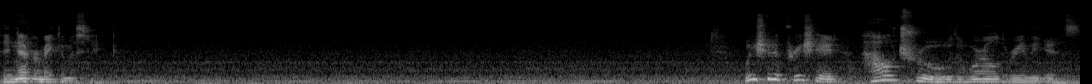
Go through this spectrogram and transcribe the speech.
They never make a mistake. We should appreciate how true the world really is.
